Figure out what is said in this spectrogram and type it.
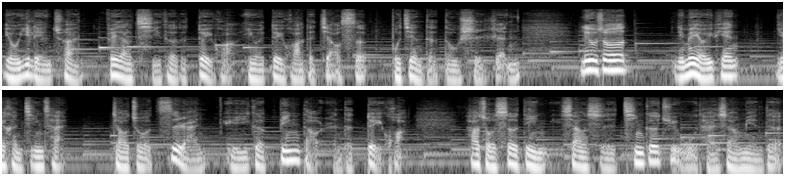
有一连串非常奇特的对话，因为对话的角色不见得都是人。例如说，里面有一篇也很精彩，叫做《自然与一个冰岛人的对话》。他所设定像是轻歌剧舞台上面的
